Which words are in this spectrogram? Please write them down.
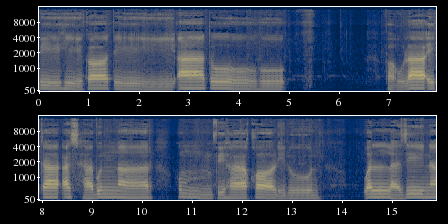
به خطيئته فأولئك أصحاب النار hum fiha qalidun wallazina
